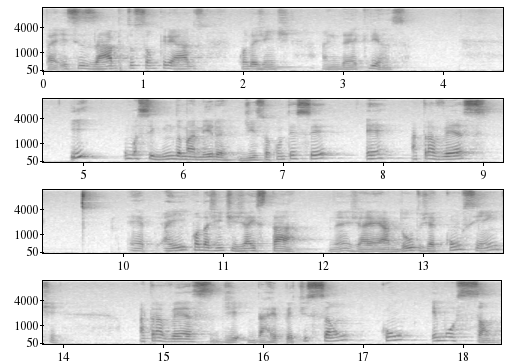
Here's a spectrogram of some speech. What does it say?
Tá? Esses hábitos são criados quando a gente ainda é criança. E uma segunda maneira disso acontecer é através, é, aí quando a gente já está, né, já é adulto, já é consciente, através de, da repetição com emoção,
